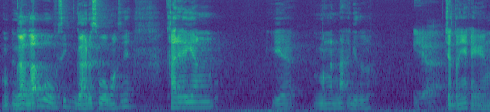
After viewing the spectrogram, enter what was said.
Nggak nggak wow sih, nggak harus wow maksudnya karya yang ya mengena gitu loh. iya Contohnya kayak yang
